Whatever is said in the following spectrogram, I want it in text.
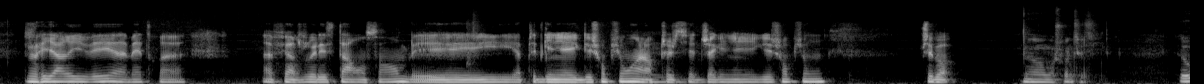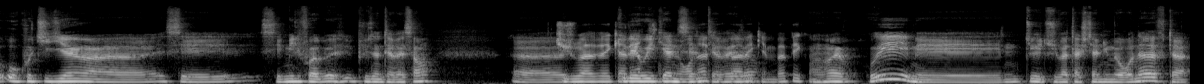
va y arriver à mettre. à faire jouer les stars ensemble et à peut-être gagner avec des champions alors que Mm. Chelsea a déjà gagné avec des champions. Je sais pas. Non, moi je prends Chelsea. Au, au quotidien, euh, c'est c'est mille fois plus intéressant. Euh, tu joues avec tous les week-ends, c'est 9 et pas intéressant. avec Mbappé quoi. Ouais, oui, mais tu, tu vas t'acheter un numéro 9. T'as...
